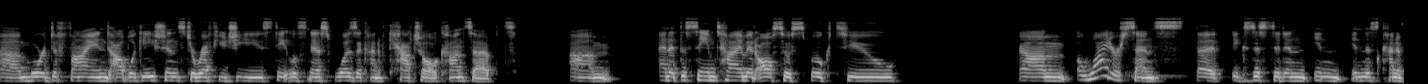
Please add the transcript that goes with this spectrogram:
uh, more defined obligations to refugees. Statelessness was a kind of catch-all concept, um, and at the same time, it also spoke to um, a wider sense that existed in in in this kind of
